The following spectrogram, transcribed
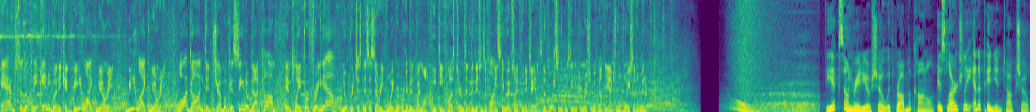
Absolutely anybody could be like Mary. Be like Mary. Log on to ChumbaCasino.com and play for free now. No purchase necessary. Void where prohibited by law. 18 plus terms and conditions apply. See website for details. The voice in the preceding commercial was not the actual voice of the winner. The X Zone Radio Show with Rob McConnell is largely an opinion talk show.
